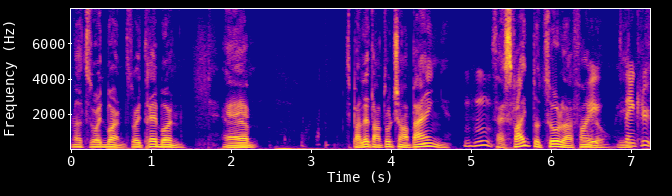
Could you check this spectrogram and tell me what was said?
Ah, tu dois être bonne. Tu dois être très bonne. Tu parlais tantôt de champagne. Mhm. Ça se fête tout ça là, à la fin. Oui, c'est inclus.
